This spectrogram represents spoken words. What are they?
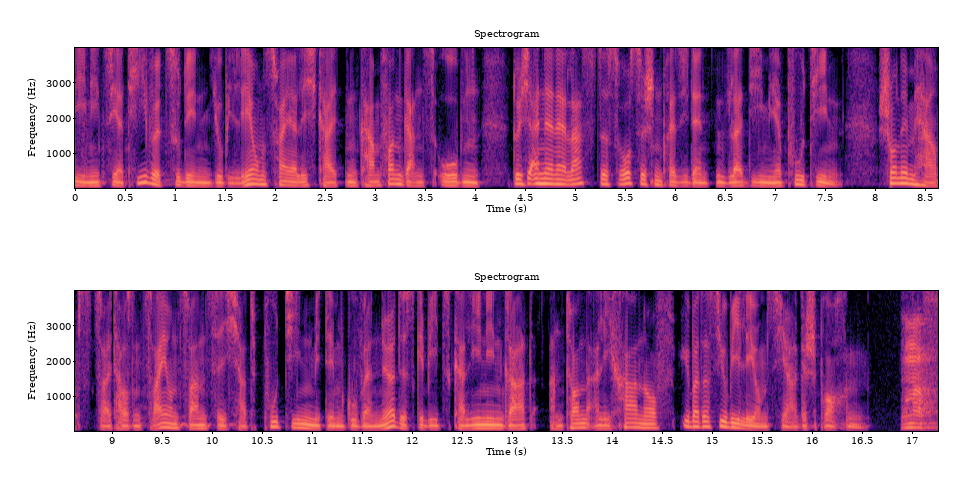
Die Initiative zu den Jubiläumsfeierlichkeiten kam von ganz oben durch einen Erlass des russischen Präsidenten Wladimir Putin. Schon im Herbst 2022 hat Putin mit dem Gouverneur des Gebiets Kaliningrad, Anton Alichanov, über das Jubiläumsjahr gesprochen. У нас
